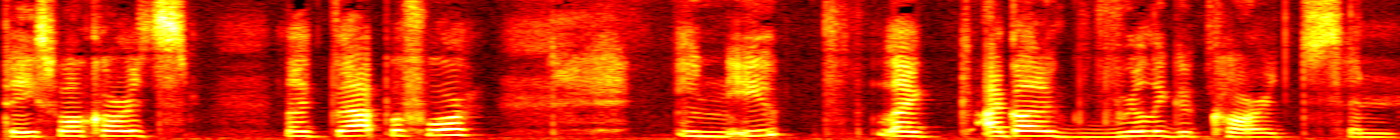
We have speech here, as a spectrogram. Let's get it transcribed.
baseball cards like that before. And it, like, I got really good cards and.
